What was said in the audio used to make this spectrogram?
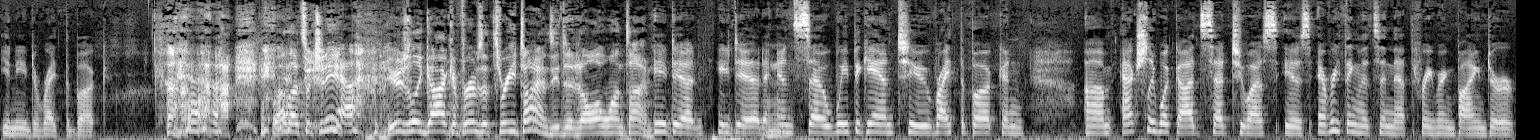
"You need to write the book." Well, that's what you need. Yeah. Usually, God confirms it three times. He did it all at one time. He did. He did. And so we began to write the book. And um, actually, what God said to us is everything that's in that three ring binder.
